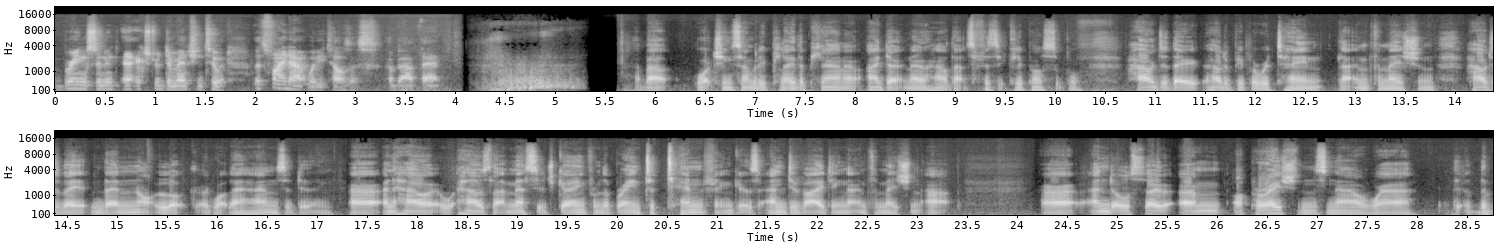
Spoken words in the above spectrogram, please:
brings an extra dimension to it. Let's find out what he tells us about that. About watching somebody play the piano. I don't know how that's physically possible. How do they? How do people retain that information? How do they then not look at what their hands are doing? Uh, and how how's that message going from the brain to ten fingers and dividing that information up? Uh, and also um, operations now where the, the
